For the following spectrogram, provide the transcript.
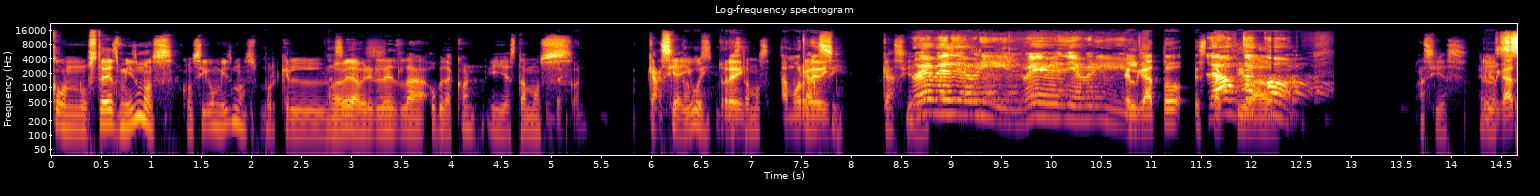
con ustedes mismos, consigo mismos, porque el 9 de abril es, la UBDACON y ya estamos Casi ahí, güey. Estamos, Estamos casi, ready. Casi. 9 de abril, 9 de abril. El gato está activado. Así es. El, gato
